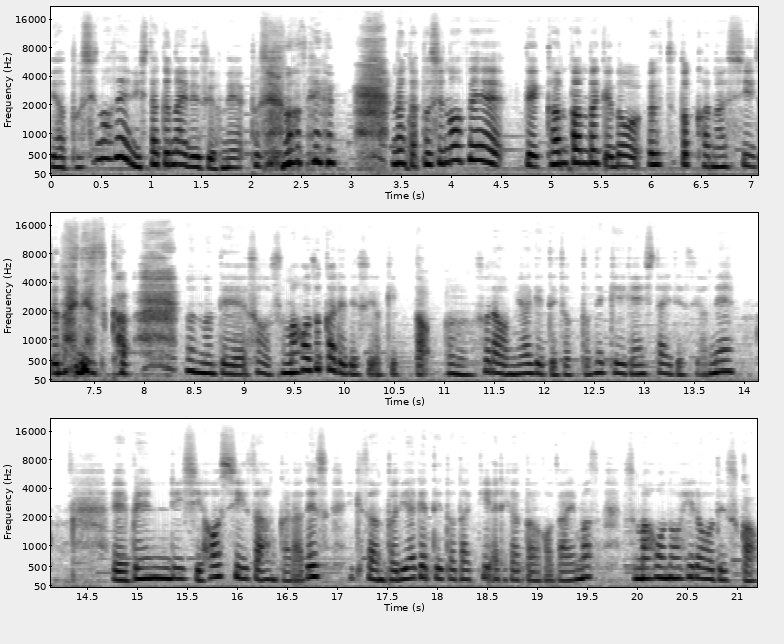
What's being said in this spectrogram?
いや、年のせいにしたくないですよね。年のせい、なんか年のせいって簡単だけど、ちょっと悲しいじゃないですか。なので、そう、スマホ疲れですよ、きっと。うん、空を見上げてちょっとね、軽減したいですよね。えー、便利士ホッシーさんからです。いきさん取り上げていただきありがとうございます。スマホの疲労ですが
